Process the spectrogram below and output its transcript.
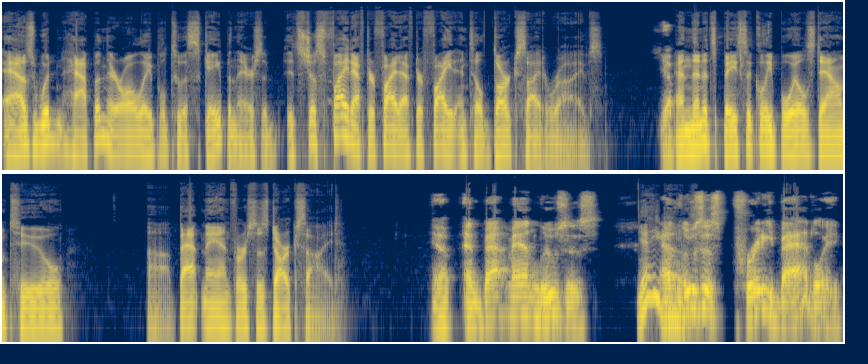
as would happen, they're all able to escape, and there's a it's just fight after fight after fight until Darkseid arrives. Yep. And then it's basically boils down to uh, Batman versus Darkseid. Yep. And Batman loses. Yeah, and does. loses pretty badly.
